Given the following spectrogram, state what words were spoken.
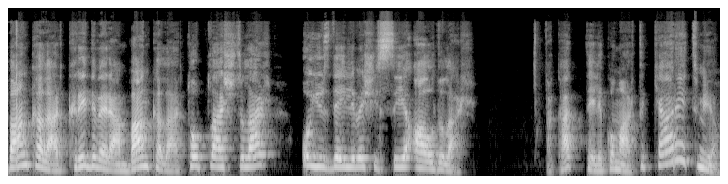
Bankalar, kredi veren bankalar toplaştılar. O %55 hisseyi aldılar. Fakat Telekom artık kar etmiyor.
